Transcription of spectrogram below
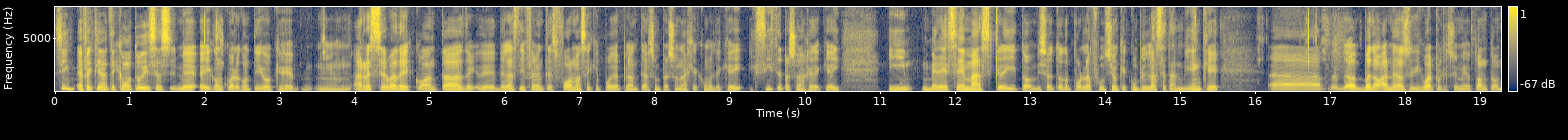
Sí, efectivamente, como tú dices, me, ahí concuerdo contigo que mm, a reserva de cuántas, de, las diferentes formas en que puede plantearse un personaje como el de Kay, existe el personaje de Kay y merece más crédito, y sobre todo por la función que cumple. Lo hace también que, uh, bueno, al menos igual porque soy medio tonto,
